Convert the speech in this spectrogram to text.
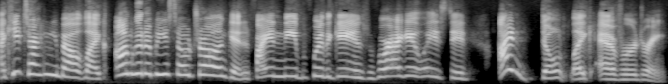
I keep talking about like I'm gonna be so drunk and find me before the games before I get wasted. I don't like ever drink.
